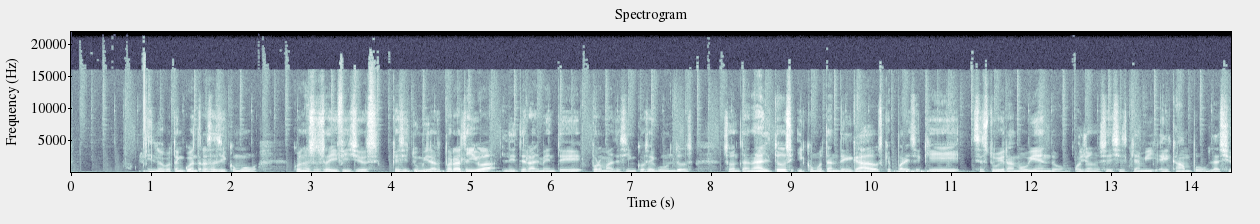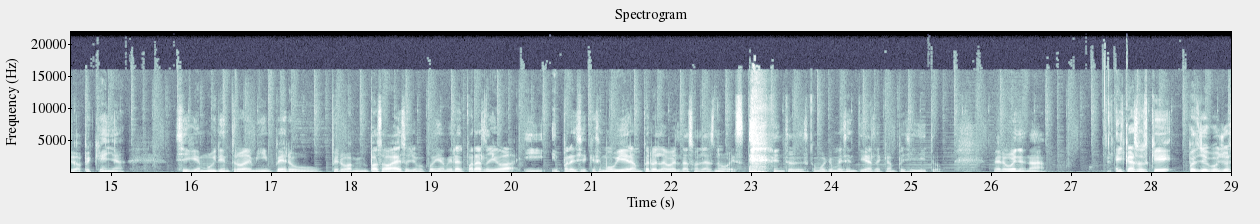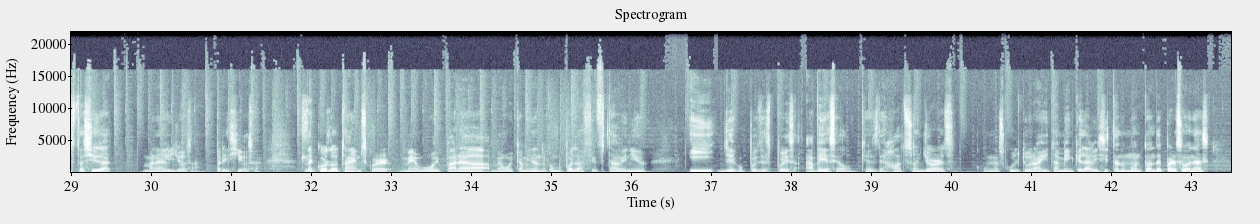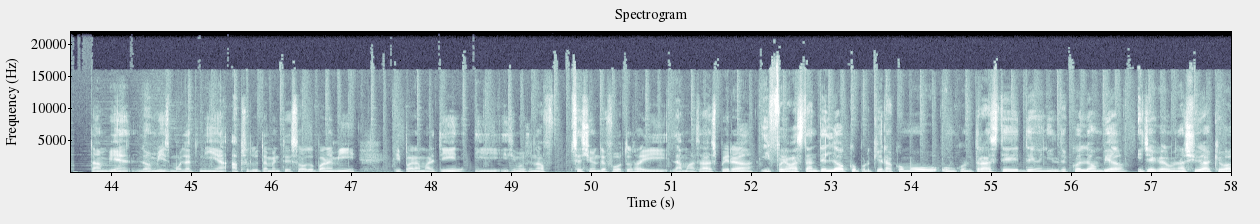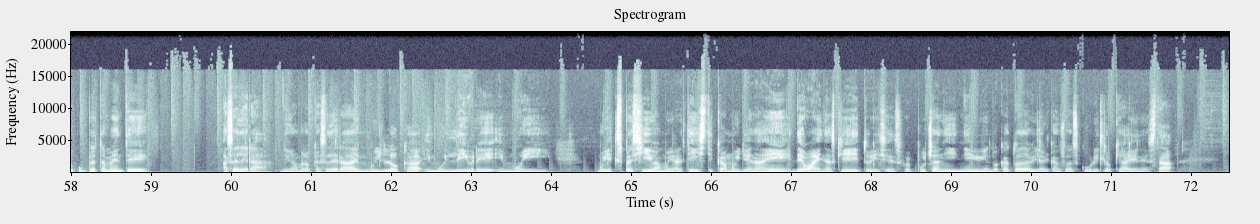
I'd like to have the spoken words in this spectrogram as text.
Y luego te encuentras así como con esos edificios que si tú miras para arriba, literalmente por más de 5 segundos son tan altos y como tan delgados que parece que se estuvieran moviendo. O yo no sé si es que a mí el campo, la ciudad pequeña, sigue muy dentro de mí, pero, pero a mí me pasaba eso, yo me podía mirar para arriba y, y parecía que se movieran, pero la verdad son las nubes. Entonces como que me sentía de campesinito. Pero bueno, nada. El caso es que pues llegó yo a esta ciudad maravillosa, preciosa recuerdo Times Square, me voy para, me voy caminando como por la Fifth Avenue y llego pues después a Bessel, que es de Hudson Yards, una escultura ahí también que la visitan un montón de personas. También lo mismo, la tenía absolutamente solo para mí y para Martín y hicimos una sesión de fotos ahí la más áspera y fue bastante loco porque era como un contraste de venir de Colombia y llegar a una ciudad que va completamente acelerada, digamos lo que acelerada y muy loca y muy libre y muy, muy expresiva, muy artística, muy llena de, de vainas que tú dices, fue pucha, ni, ni, viviendo acá todavía alcanzó a descubrir lo que hay en esta,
